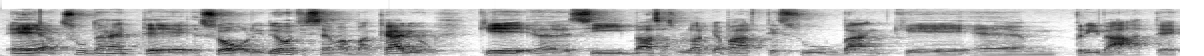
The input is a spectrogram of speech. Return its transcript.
è assolutamente solido, è un sistema bancario che eh, si basa su larga parte su banche ehm, private.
